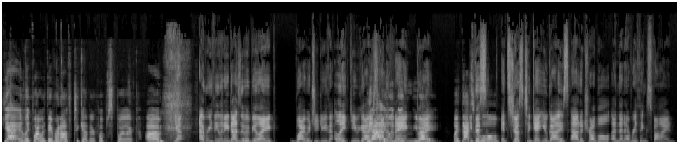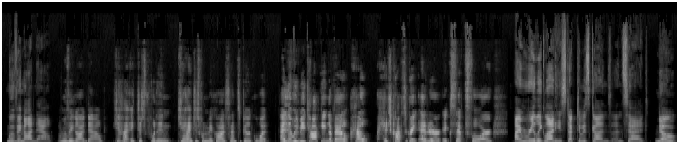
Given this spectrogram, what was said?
Yeah, and like, why would they run off together? Whoops, spoiler. Um, Yeah. Everything that he does, it would be like, why would you do that? Like, you guys yeah, had it a would thing. make right. Like that's this- cool. It's just to get you guys out of trouble, and then everything's fine. Moving on now. Moving on now. Yeah, it just wouldn't. Yeah, it just wouldn't make a lot of sense to be like, what? And then we'd be talking about how Hitchcock's a great editor, except for I'm really glad he stuck to his guns and said, no,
